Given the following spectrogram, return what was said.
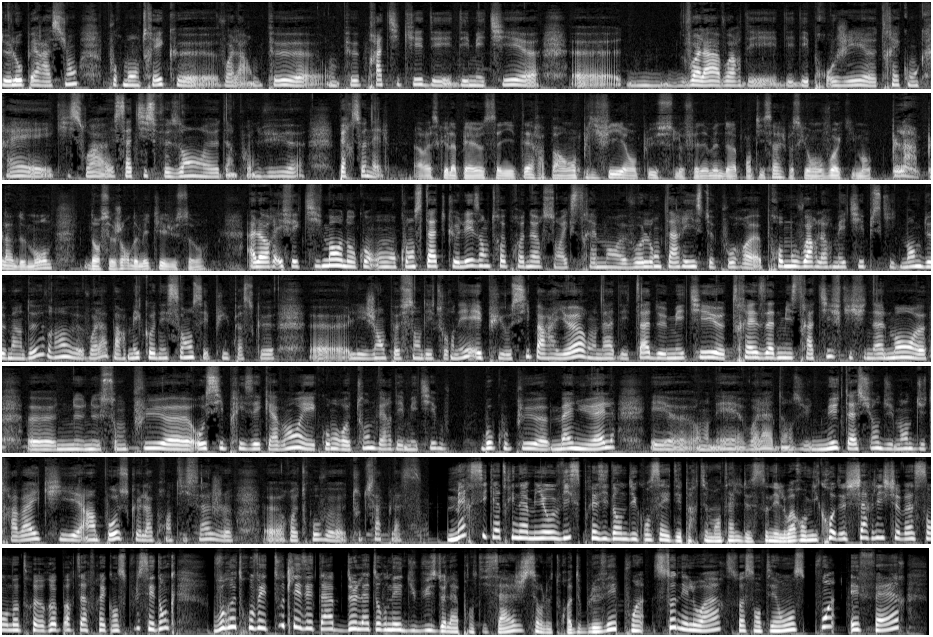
l'opération pour montrer que voilà on peut euh, pratiquer des, métiers, euh, voilà avoir des, des, projets très concrets et qui soient satisfaisants d'un point de vue personnel. Alors est-ce que la période sanitaire n'a pas amplifié en plus le phénomène de l'apprentissage? Parce qu'on voit qu'il manque plein plein de monde dans ce genre de métier justement alors effectivement, donc on, constate que les entrepreneurs sont extrêmement euh, volontaristes pour euh, promouvoir leur métier puisqu'il manque de main d'œuvre, hein, euh, voilà, par méconnaissance et puis parce que les gens peuvent s'en détourner. Et puis aussi par ailleurs, on a des tas de métiers très administratifs qui finalement ne, ne, sont plus aussi prisés qu'avant et qu'on retourne vers des métiers beaucoup plus manuels et on est voilà dans une mutation du monde du travail qui impose que l'apprentissage retrouve toute sa place. Merci Catherine Amiot, vice-présidente du conseil départemental de Saône-et-Loire, au micro de Charlie Chevasson, notre reporter Fréquence Plus. Et donc, vous retrouvez toutes les étapes de la tournée du bus de l'apprentissage sur le www.saône-et-loire71.fr.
